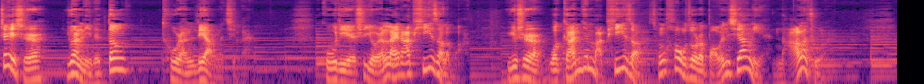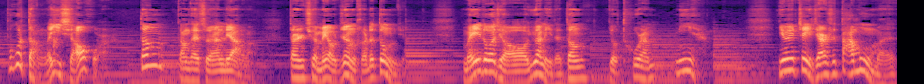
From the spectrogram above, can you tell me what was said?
这时，院里的灯突然亮了起来，估计是有人来拿披萨了吧。于是我赶紧把披萨从后座的保温箱里拿了出来。不过等了一小会儿，灯刚才虽然亮了，但是却没有任何的动静。没多久，院里的灯又突然灭了。因为这家是大木门，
